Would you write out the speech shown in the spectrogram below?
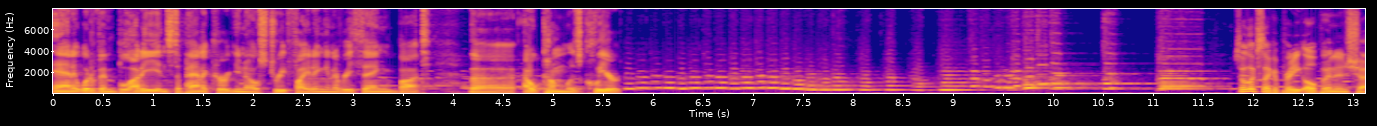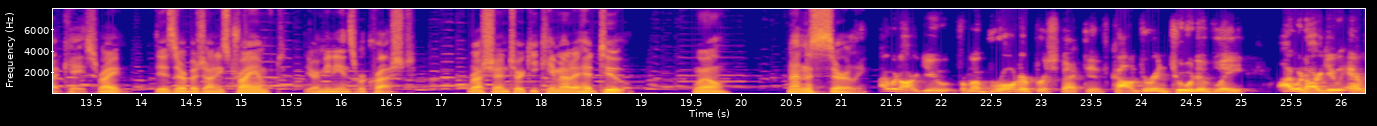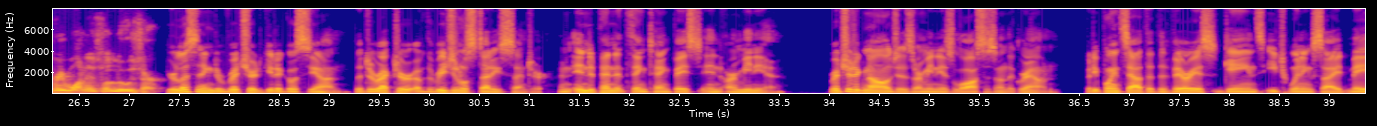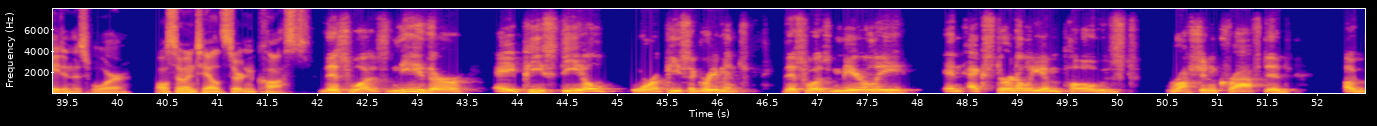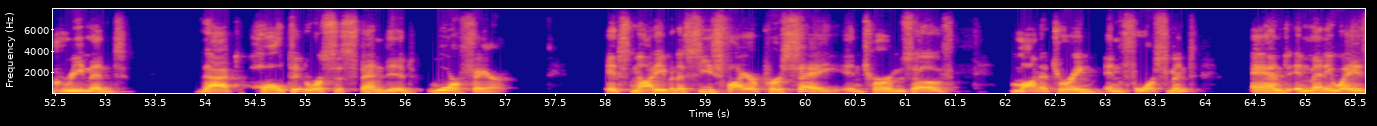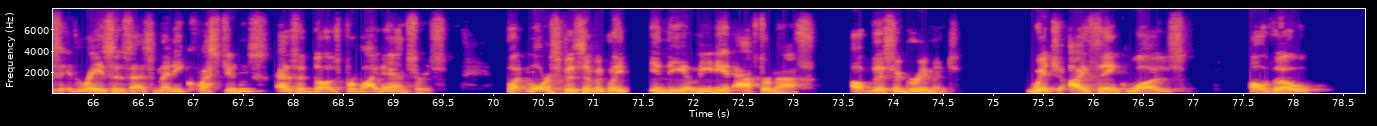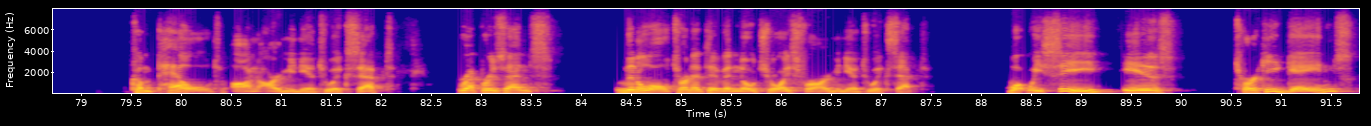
And it would have been bloody in Stepanakert, you know, street fighting and everything, but the outcome was clear. So it looks like a pretty open and shut case, right? The Azerbaijanis triumphed, the Armenians were crushed. Russia and Turkey came out ahead too. Well, not necessarily. I would argue, from a broader perspective, counterintuitively, I would argue everyone is a loser. You're listening to Richard Giragosian, the director of the Regional Studies Center, an independent think tank based in Armenia. Richard acknowledges Armenia's losses on the ground, but he points out that the various gains each winning side made in this war also entailed certain costs. This was neither a peace deal or a peace agreement. This was merely an externally imposed, Russian crafted agreement that halted or suspended warfare. It's not even a ceasefire per se in terms of monitoring, enforcement, and in many ways, it raises as many questions as it does provide answers. But more specifically, in the immediate aftermath of this agreement, which I think was, although compelled on Armenia to accept, represents little alternative and no choice for Armenia to accept. What we see is Turkey gains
